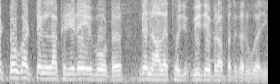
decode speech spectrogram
ਘੱਟੋ ਘੱਟ 3 ਲੱਖ ਜਿਹੜੇ ਵੋਟ ਦੇ ਨਾਲ ਇੱਥੋਂ ਵਿਜੇ ਪ੍ਰਾਪਤ ਕਰੂਗਾ ਜੀ।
